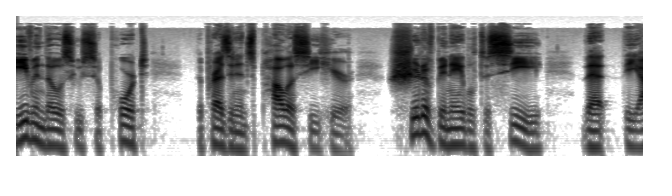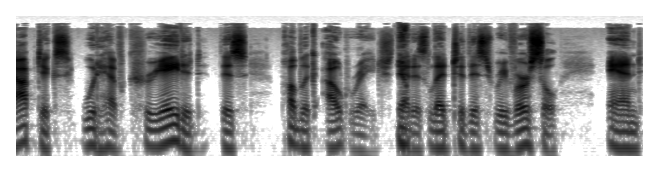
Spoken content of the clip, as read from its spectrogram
even those who support the president's policy here should have been able to see that the optics would have created this public outrage that yep. has led to this reversal. And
